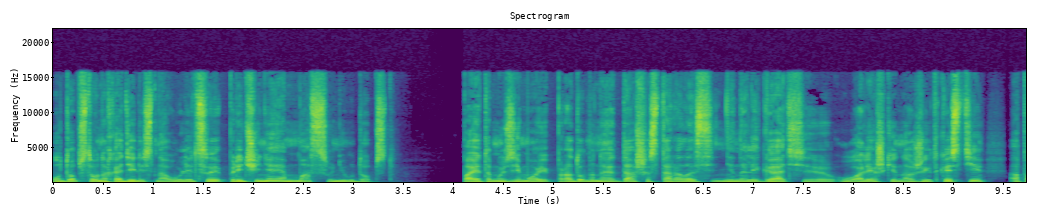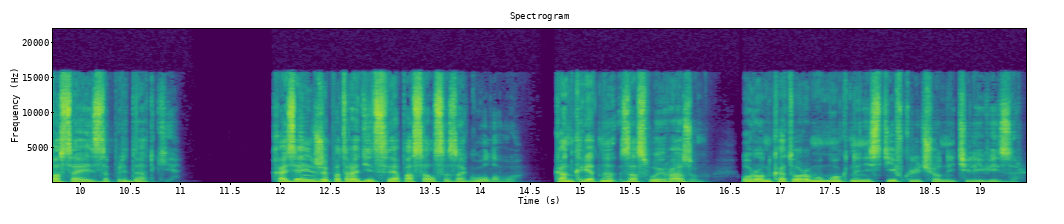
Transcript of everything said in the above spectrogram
Удобства находились на улице, причиняя массу неудобств. Поэтому зимой продуманная Даша старалась не налегать у Олежки на жидкости, опасаясь за придатки. Хозяин же по традиции опасался за голову, конкретно за свой разум, урон которому мог нанести включенный телевизор.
